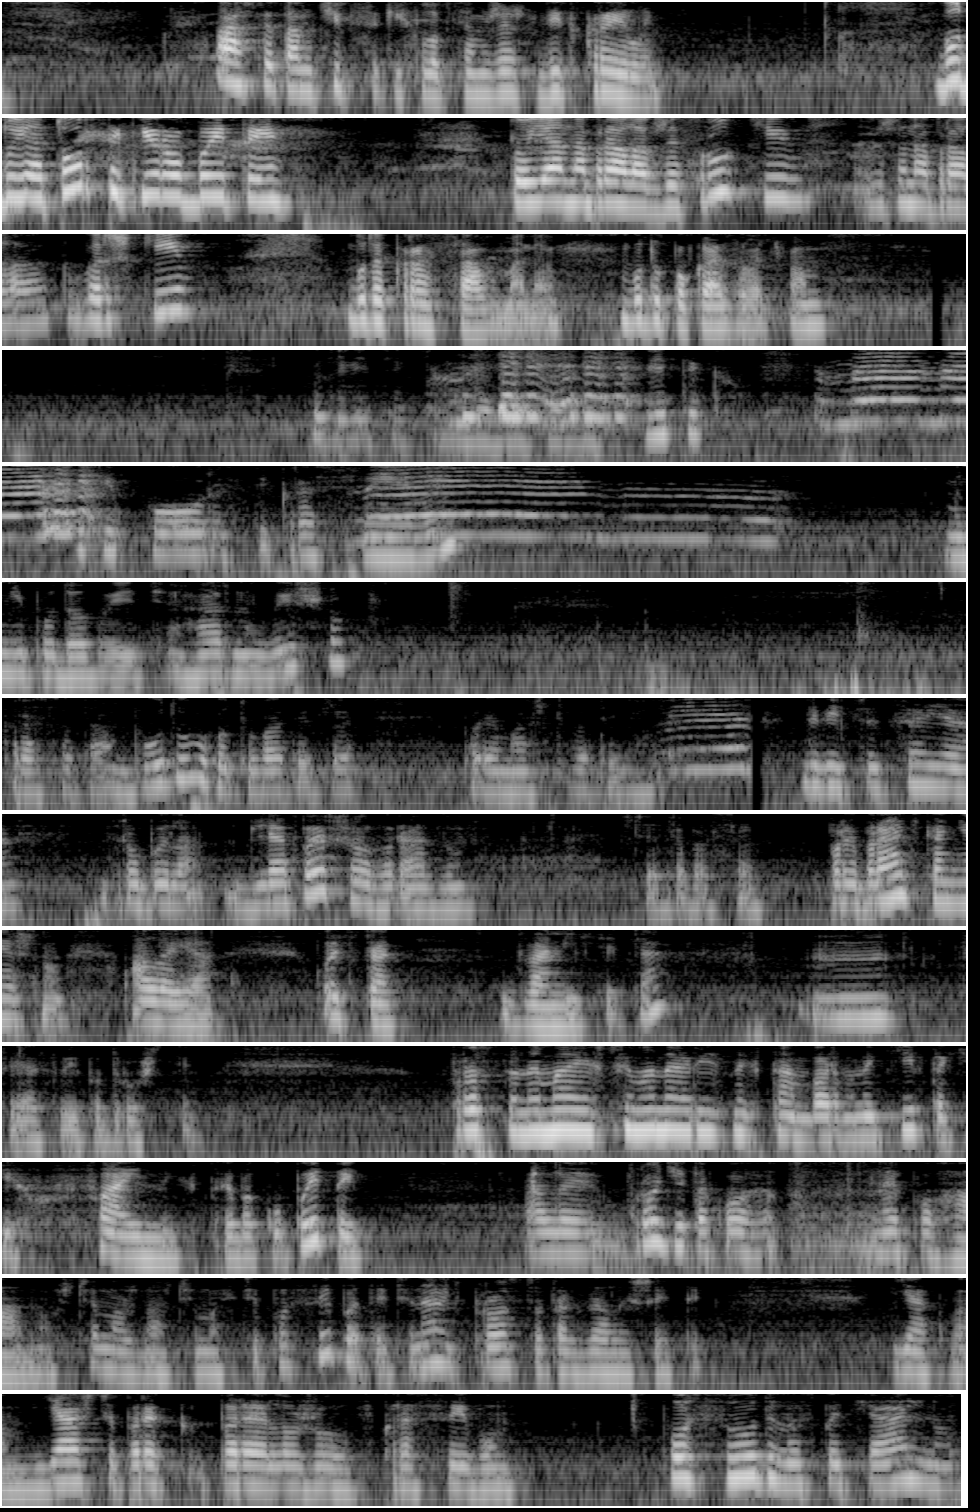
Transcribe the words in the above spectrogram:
А ще там чіпсики хлопцям вже ж відкрили. Буду я тортики робити, то я набрала вже фруктів, вже набрала вершків. Буде краса в мене. Буду показувати вам. Подивіться, який вийшов бісквітик. Такий пористий, красивий. Мені подобається. Гарний вийшов. Красота. Буду готувати вже перемащувати його. Дивіться, це я зробила для першого разу. Ще треба все прибрати, звісно. Але я ось так два місяці. Це я своїй подружці. Просто немає ще мене різних там барвників, таких файних треба купити. Але вроді такого непогано. Ще можна чимось чи посипати, чи навіть просто так залишити. Як вам? Я ще переложу в красиву посудину спеціально.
